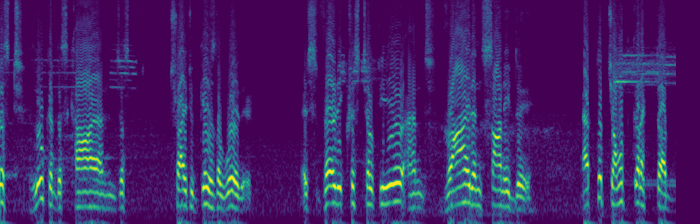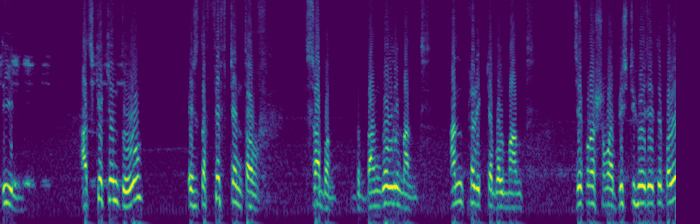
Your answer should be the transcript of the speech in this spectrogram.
just look at the sky and just try to guess the weather. It's very crystal clear and bright and sunny day. এত চমৎকার একটা দিন। আজকে কিন্তু it's the fifteenth of Shraban the Bengali month unpredictable month যে কোনো সময় বৃষ্টি হয়ে যেতে পারে,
